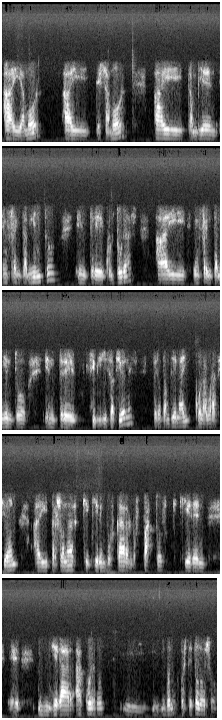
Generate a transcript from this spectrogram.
hay amor, hay desamor, hay también enfrentamiento entre culturas, hay enfrentamiento entre civilizaciones, pero también hay colaboración, hay personas que quieren buscar los pactos, que quieren eh, llegar a acuerdos y, bueno, pues de todo eso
